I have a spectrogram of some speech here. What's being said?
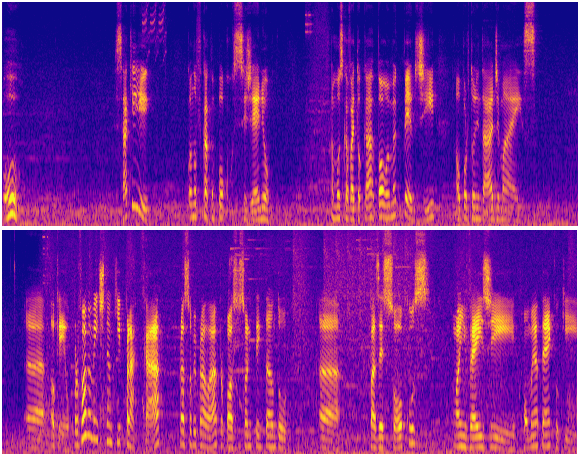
Oh! Será que quando ficar com pouco oxigênio, a música vai tocar. Bom, eu meio que perdi a oportunidade, mas... Uh, ok, eu provavelmente tenho que ir pra cá pra subir pra lá. Propósito, Sonic tentando uh, fazer socos ao invés de home attack, o que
